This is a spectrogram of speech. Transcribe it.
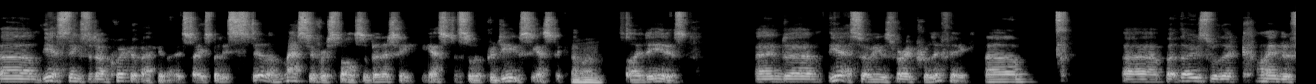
Um, yes, things are done quicker back in those days, but it's still a massive responsibility. He has to sort of produce. He has to come up Mhm. with ideas, and um, yeah, so he was very prolific. Um, uh, but those were the kind of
